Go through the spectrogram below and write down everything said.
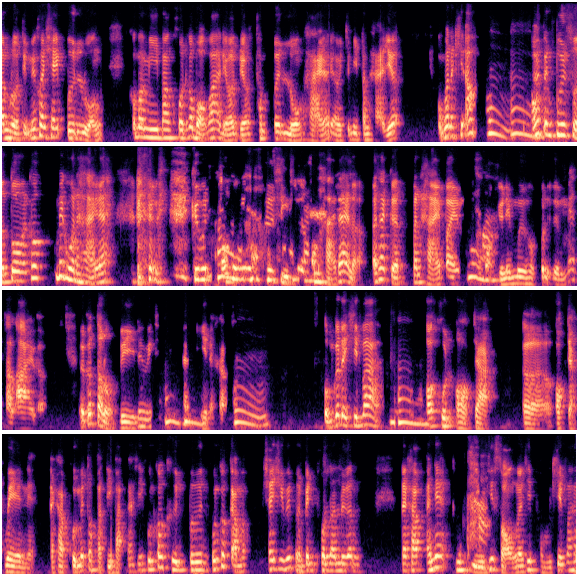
ตำรวจถึงไม่ค่อยใช้ปืนหลวง ก็มามีบางคนก็บอกว่าเดี๋ยวเดี๋ยวทำปืนหลวงหายแล้วเดี๋ยวจะมีปัญหาเยอะ ผมก็เลยคิดเอ้าอ๋อเป็นปืนส่วนตัวมันก็ไม่ควรหายนะ คือมันของพวกนี้คือสิ่งที่เราทำหายได้เหรอแล้วถ้าเกิดมันหายไปอยู่ในมือของคนอื่นไม่อันตรายเหรอเออก็ตลกดีด้วยวิธีแบบนี้นะครับ ผมก็เลยคิดว่าพอคุณออกจากเอ่อออกจากเวรเนี่ยนะครับ คุณไม่ต้องปฏิบัติหน้าที่คุณก็คืนปืน คุณก็กลับมาใช้ชีวิตเหมือนเป็นพลเรือนนะครับ อันนี้คือสิ่งที่สองเลยที่ผมคิดว่า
